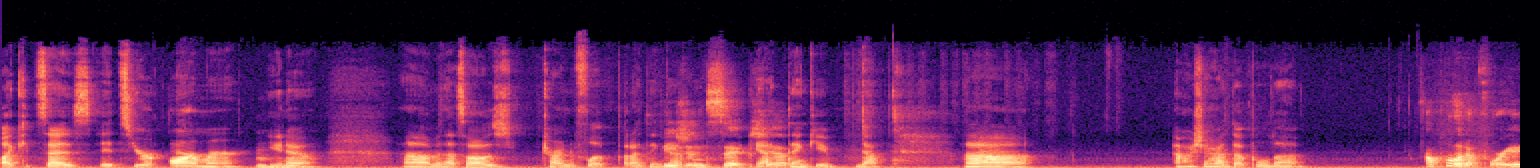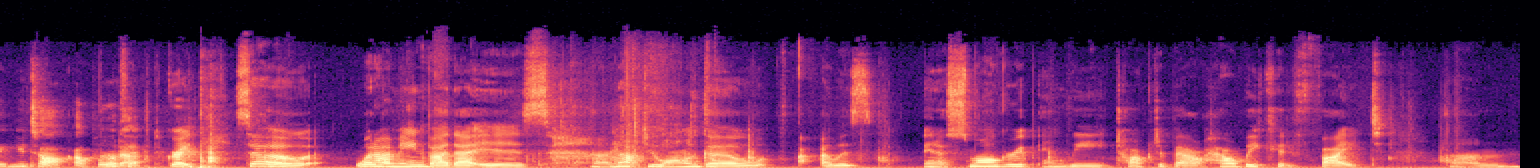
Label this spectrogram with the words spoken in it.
like it says, it's your armor, you Mhm. know? Um, and that's all I was trying to flip, but I think I- Ephesians six. yeah, yep. thank you. Yeah. Uh, I wish I had that pulled up. I'll pull it up for you. You talk. I'll pull it up. Great. So, what I mean by that is, uh, not too long ago, I was in a small group and we talked about how we could fight um,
